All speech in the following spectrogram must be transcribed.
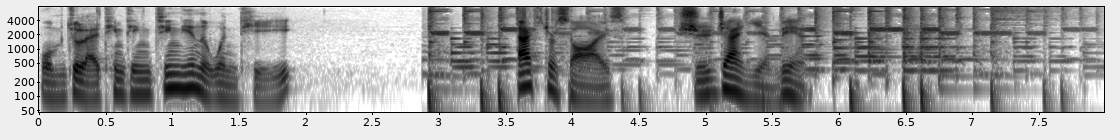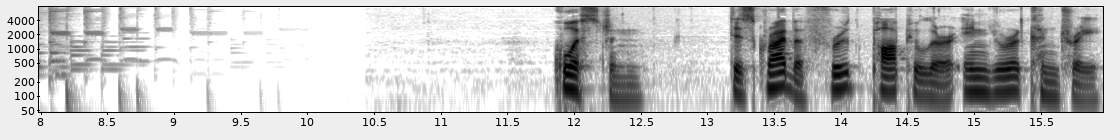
我们就来听听今天的问题。Exercise 实战演练。 Question Describe a fruit popular in your country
